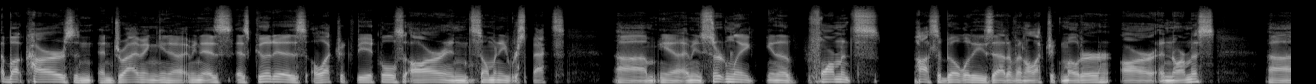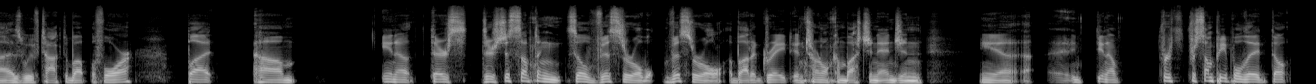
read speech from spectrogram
about cars and, and driving, you know, I mean, as as good as electric vehicles are in so many respects, um, you know, I mean, certainly, you know, performance possibilities out of an electric motor are enormous. uh, as we've talked about before. But um, you know, there's there's just something so visceral visceral about a great internal combustion engine. You know, uh, you know, for for some people they don't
